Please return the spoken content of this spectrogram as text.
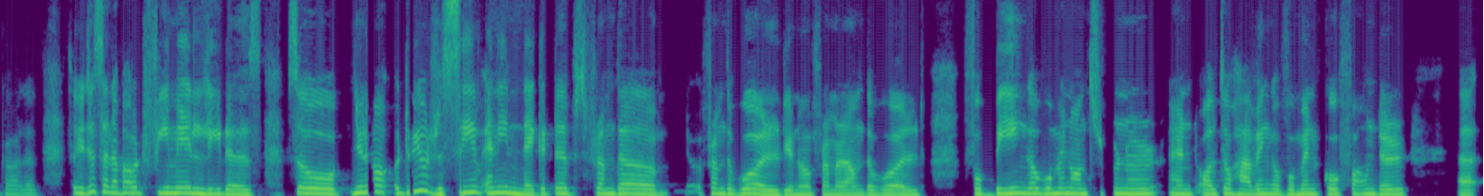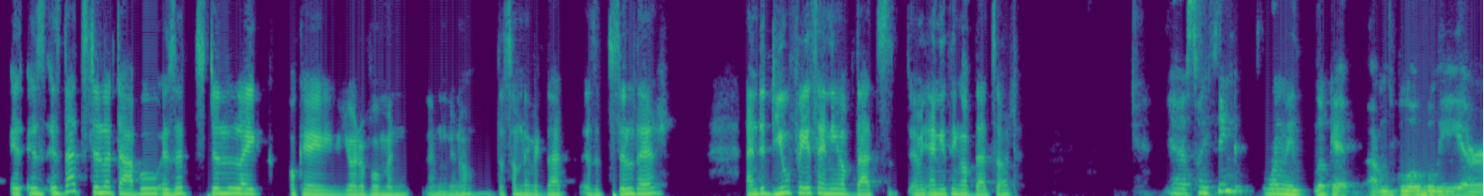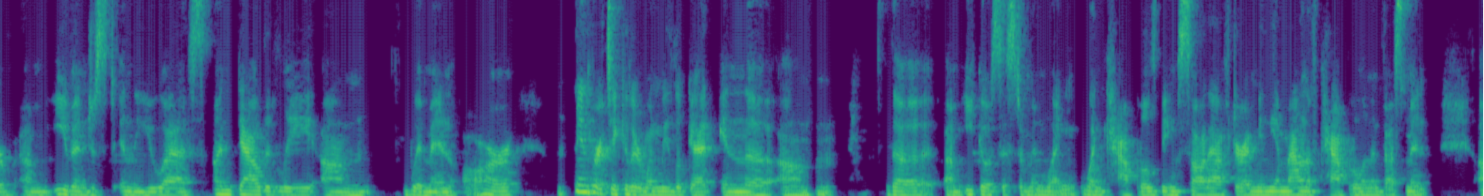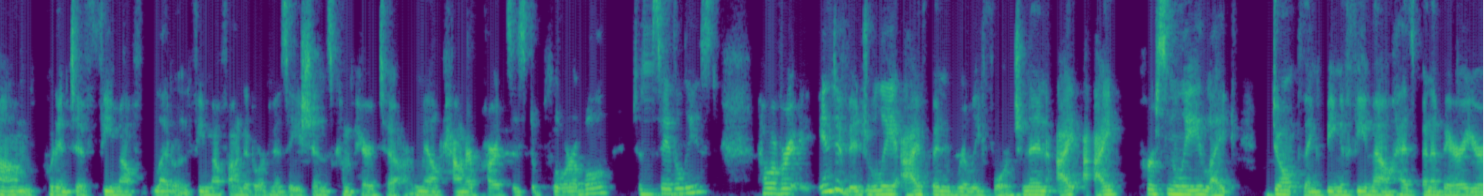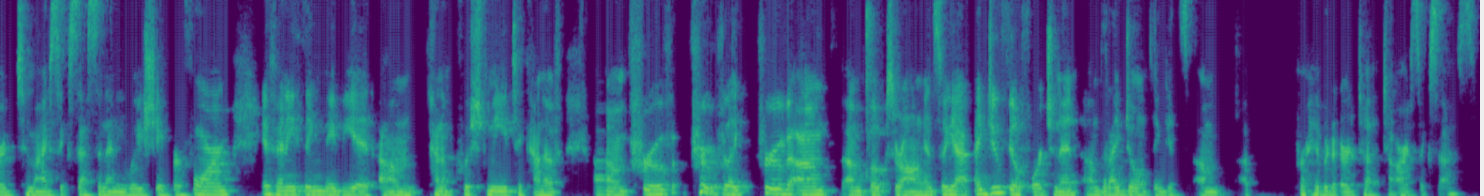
Got it. So you just said about female leaders. So you know, do you receive any negatives from the from the world? You know, from around the world for being a woman entrepreneur and also having a woman co-founder. Uh, is is that still a taboo? Is it still like okay, you're a woman and you know something like that? Is it still there? And did you face any of that? I mean, anything of that sort? Yeah, so I think when we look at um, globally or um, even just in the US, undoubtedly um, women are, in particular, when we look at in the um, the um, ecosystem and when when capital is being sought after. I mean, the amount of capital and investment um, put into female led and female founded organizations compared to our male counterparts is deplorable to say the least. However, individually, I've been really fortunate. I, I personally like don't think being a female has been a barrier to my success in any way shape or form if anything maybe it um, kind of pushed me to kind of um, prove prove like prove um, um folks wrong and so yeah i do feel fortunate um, that i don't think it's um, a prohibitor to, to our success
